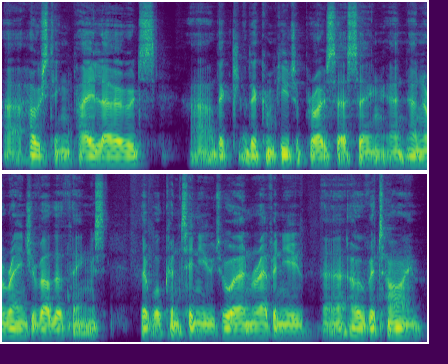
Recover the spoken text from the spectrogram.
uh, hosting payloads, uh, the, the, computer processing, and, and, a range of other things that will continue to earn revenue uh, over time.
